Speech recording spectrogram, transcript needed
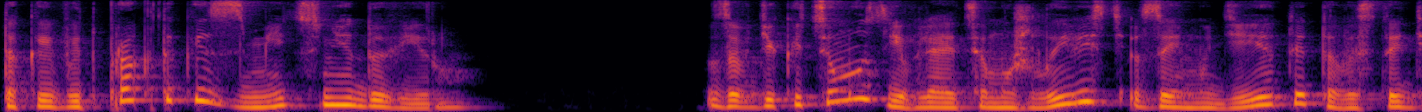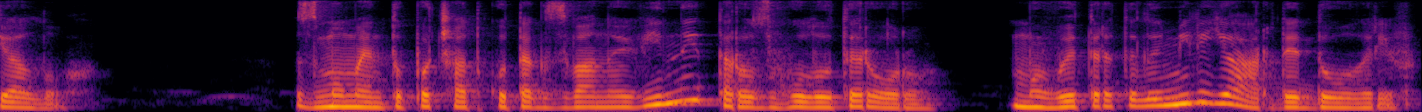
Такий вид практики зміцнює довіру. Завдяки цьому з'являється можливість взаємодіяти та вести діалог. З моменту початку так званої війни та розгулу терору ми витратили мільярди доларів,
